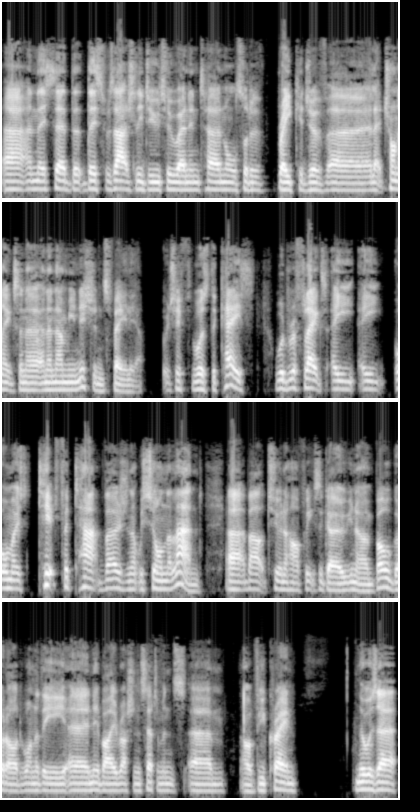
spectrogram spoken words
Uh, and they said that this was actually due to an internal sort of breakage of uh, electronics and, a, and, an ammunitions failure, which, if was the case, would reflect a, a almost tit for tat version that we saw on the land uh, about two and a half weeks ago. You know, in Belgorod, one of the uh, nearby Russian settlements um, of Ukraine, there was a,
